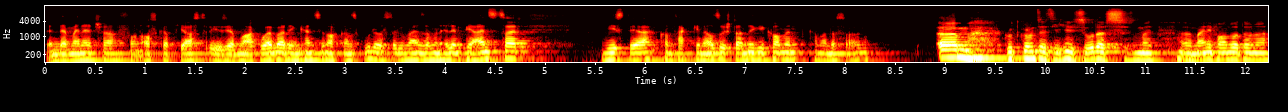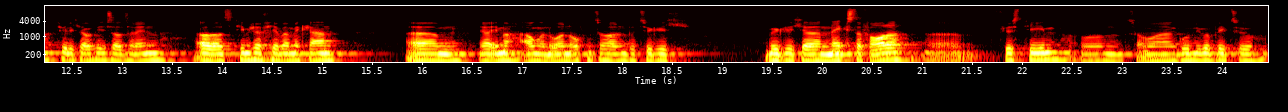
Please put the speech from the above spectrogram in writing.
denn der Manager von Oscar Piastri ist ja Mark Webber, den kennst du noch ganz gut aus der gemeinsamen LMP1-Zeit. Wie ist der Kontakt genau zustande gekommen, kann man das sagen? Ähm, gut, grundsätzlich ist es so, dass äh, meine Verantwortung natürlich auch ist, als Renn, also als Teamchef hier bei McLaren, ähm, ja, immer Augen und Ohren offen zu halten bezüglich möglicher nächster Fahrer. Äh, fürs Team und sagen wir, einen guten Überblick zu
